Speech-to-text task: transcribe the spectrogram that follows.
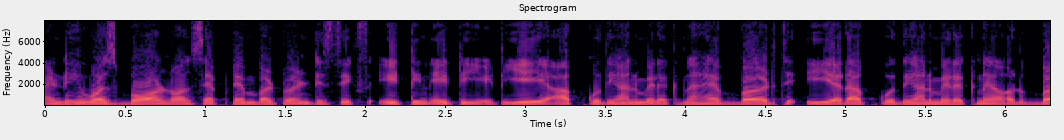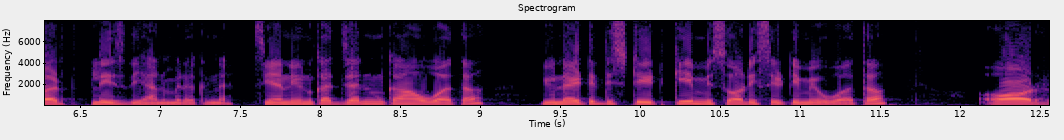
And he was born on September twenty six eighteen eighty eight ये आपको ध्यान में रखना है। बर्थ ईयर आपको ध्यान में रखना है और बर्थ प्लेस ध्यान में रखना है। यानी उनका जन्म कहाँ हुआ था? यूनाइटेड स्टेट के मिसौरी सिटी में हुआ था। और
